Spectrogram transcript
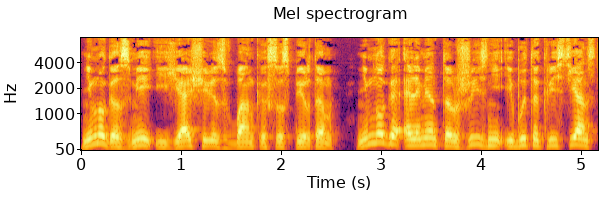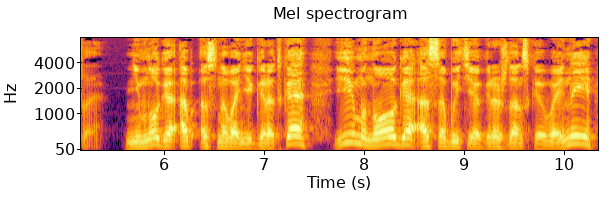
немного змей и ящериц в банках со спиртом, немного элементов жизни и быта крестьянства, немного об основании городка и много о событиях гражданской войны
